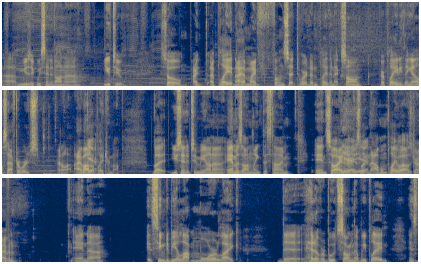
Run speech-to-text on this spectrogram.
uh, music, we send it on uh, YouTube. So I I play it and I have my phone set to where it doesn't play the next song or play anything else afterwards. I don't. I have Yeah. autoplay turned off. But you sent it to me on a Amazon link this time, and so I ended Yeah, up just yeah. letting the album play while I was driving, and uh, it seemed to be a lot more like the head over boots song that we played and,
